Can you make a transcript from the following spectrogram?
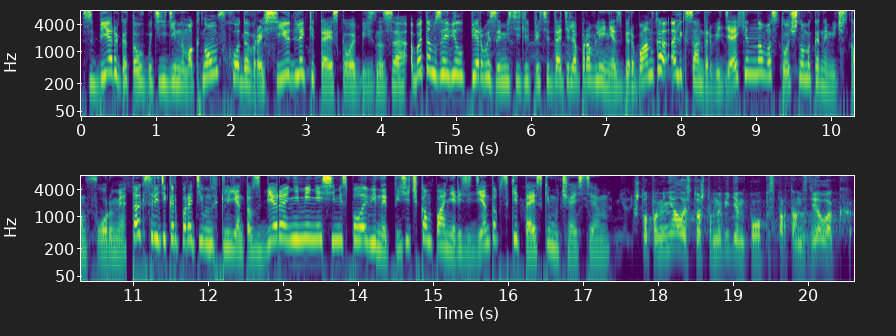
Сбер готов быть единым окном входа в Россию для китайского бизнеса. Об этом заявил первый заместитель председателя правления Сбербанка Александр Ведяхин на Восточном экономическом форуме. Так, среди корпоративных клиентов Сбера не менее 7,5 тысяч компаний-резидентов с китайским участием. Что поменялось, то, что мы видим по паспортам сделок,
